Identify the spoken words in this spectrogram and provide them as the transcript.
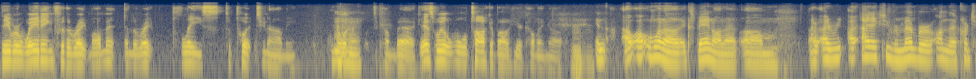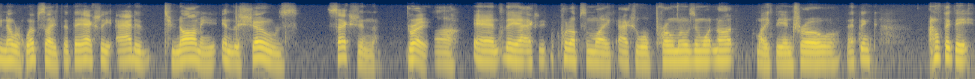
they were waiting for the right moment and the right place to put Toonami in order Mhm. for it to come back, as we'll we'll talk about here coming up. And I, I want to expand on that. Um, I, I, re- I I actually remember on the Cartoon Network website that they actually added Toonami in the shows section. Right. Uh, and they actually put up some like actual promos and whatnot, like the intro. I think, I don't think they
